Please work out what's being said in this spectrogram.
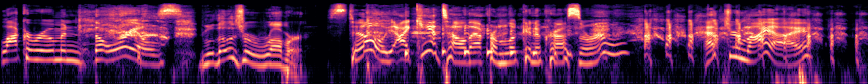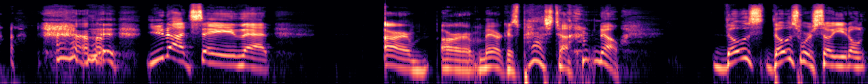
locker room and the Orioles. Well, those were rubber. Still, I can't tell that from looking across the room. That drew my eye. You're not saying that our our America's pastime. No, those those were so you don't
